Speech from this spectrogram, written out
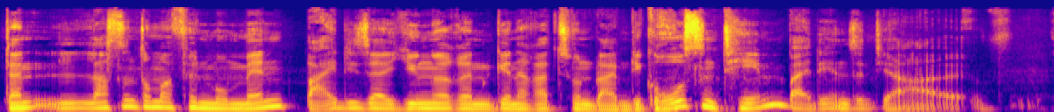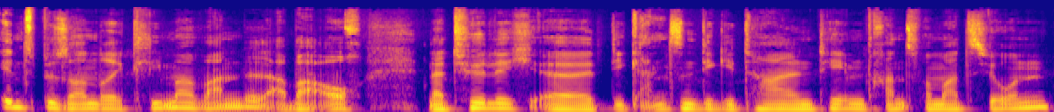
dann lass uns doch mal für einen Moment bei dieser jüngeren Generation bleiben. Die großen Themen, bei denen sind ja insbesondere Klimawandel, aber auch natürlich äh, die ganzen digitalen Themen, Transformationen.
